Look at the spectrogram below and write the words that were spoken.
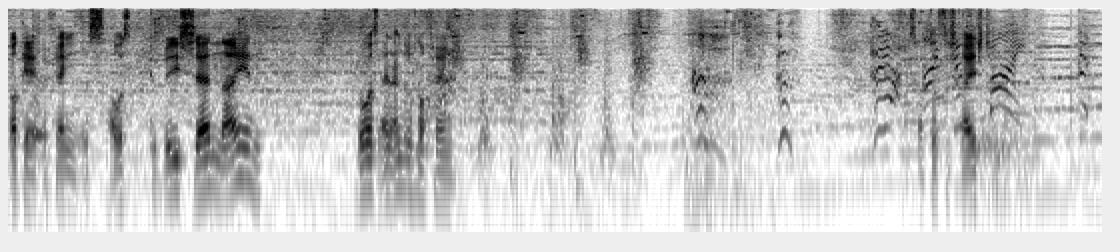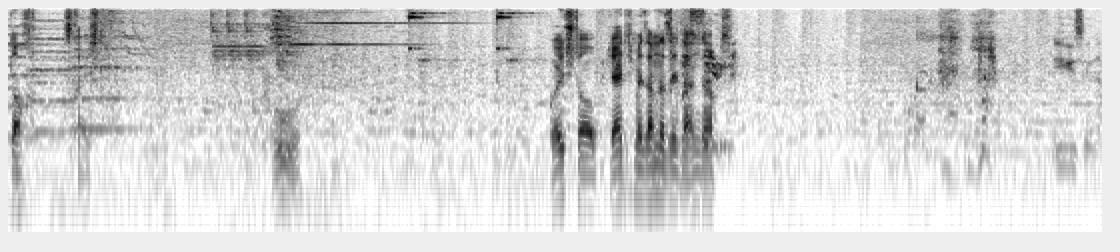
Okay, Fang ist ausgewichen. Nein. Los, ein Angriff noch Fang. Als ob das nicht reicht. Doch, es reicht. Puh. Goldstaub. Ja, hätte ich mein Sammlersädler angehabt. Easy now.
